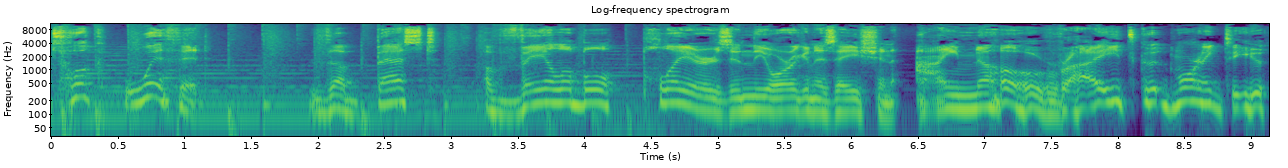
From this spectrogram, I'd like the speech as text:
took with it the best available players in the organization. I know, right? Good morning to you.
